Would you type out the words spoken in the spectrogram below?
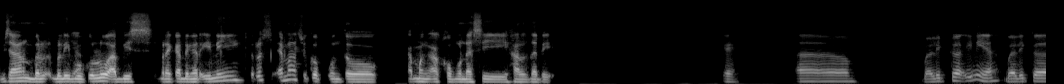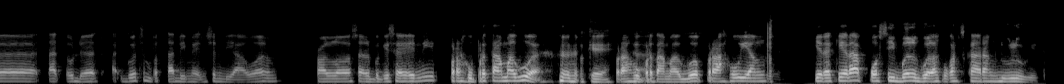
misalkan beli ya. buku lu abis mereka dengar ini terus emang cukup untuk mengakomodasi hal tadi. Oke. Okay. Uh, balik ke ini ya, balik ke udah gue sempet tadi mention di awal kalau saya bagi saya ini perahu pertama gue. Oke. Okay. perahu uh. pertama gue, perahu yang kira-kira possible gue lakukan sekarang dulu gitu.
